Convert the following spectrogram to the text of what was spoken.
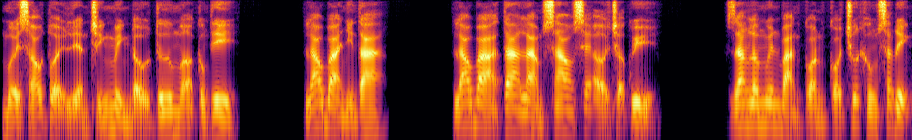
mười sáu tuổi liền chính mình đầu tư mở công ty. Lão bà nhìn ta. Lão bà ta làm sao sẽ ở chợ quỷ? Giang lâm nguyên bản còn có chút không xác định.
